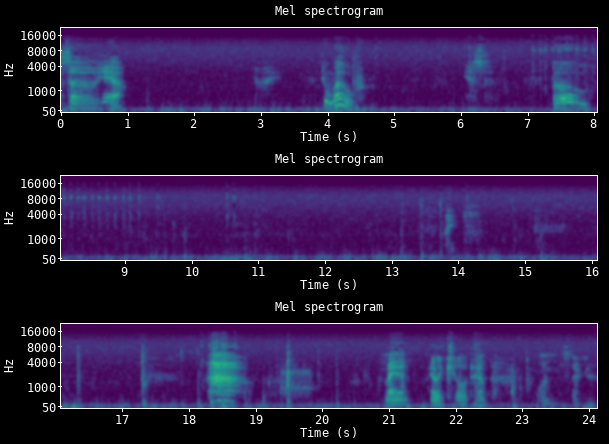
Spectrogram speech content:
So yeah. To move. Yes. Boom. Right. Man, nearly killed him. One second.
